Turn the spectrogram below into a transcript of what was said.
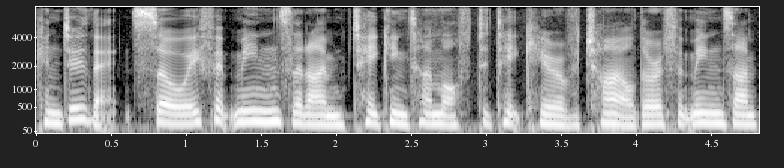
can do that. So if it means that I'm taking time off to take care of a child, or if it means I'm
